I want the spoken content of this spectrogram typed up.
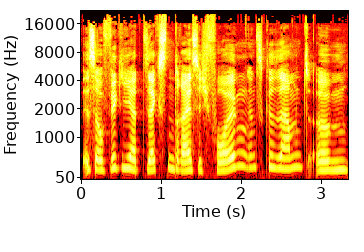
ist auf Wiki, hat 36 Folgen insgesamt. Ähm,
